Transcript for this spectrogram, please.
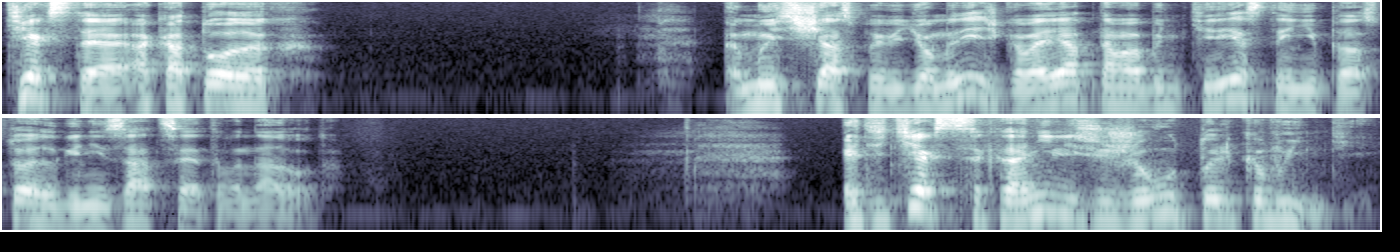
Тексты, о которых мы сейчас поведем речь, говорят нам об интересной и непростой организации этого народа. Эти тексты сохранились и живут только в Индии.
